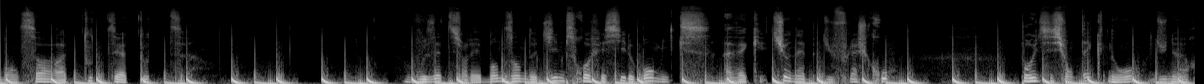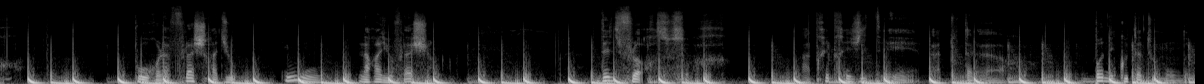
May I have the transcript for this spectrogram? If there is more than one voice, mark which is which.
Speaker 1: Bonsoir à toutes et à toutes. Vous êtes sur les bandes ondes de James Prophecy, le bon mix, avec Tioneb du Flash Crew, pour une session techno d'une heure pour la Flash Radio, ou la Radio Flash. Dance Floor ce soir. Très vite et à tout à l'heure. Bonne écoute à tout le monde.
